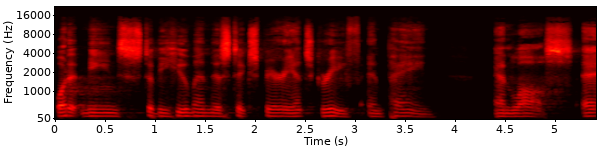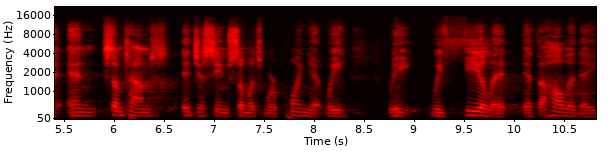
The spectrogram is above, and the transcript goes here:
what it means to be human is to experience grief and pain and loss. And sometimes it just seems so much more poignant. We, we, we feel it at the holiday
